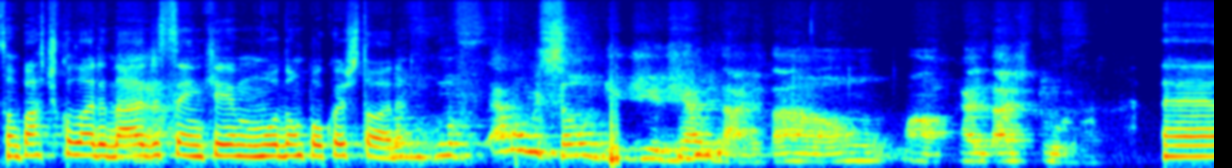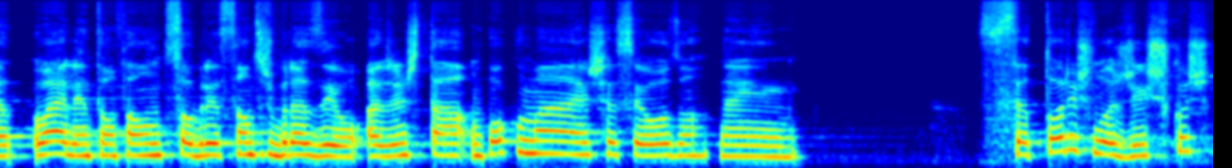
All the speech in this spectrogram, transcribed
são particularidades, é, sim, que mudam um pouco a história. é uma omissão de, de, de realidade, tá? Uma realidade turva. É, Wellington, falando sobre Santos Brasil, a gente está um pouco mais receoso né, em setores logísticos,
